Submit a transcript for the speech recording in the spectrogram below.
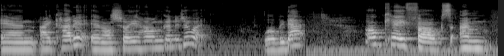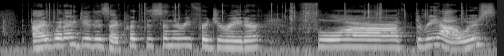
and I cut it and I'll show you how I'm gonna do it. We'll be back. Okay folks, I'm, I, what I did is I put this in the refrigerator for three hours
